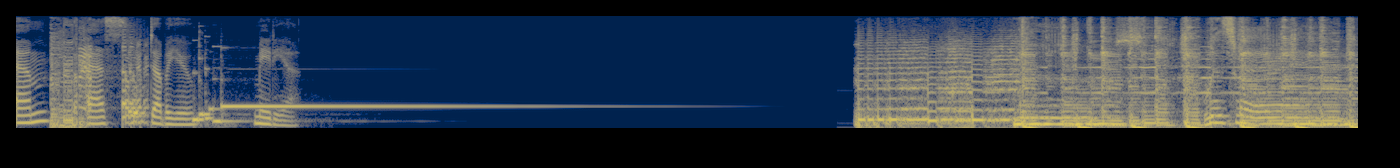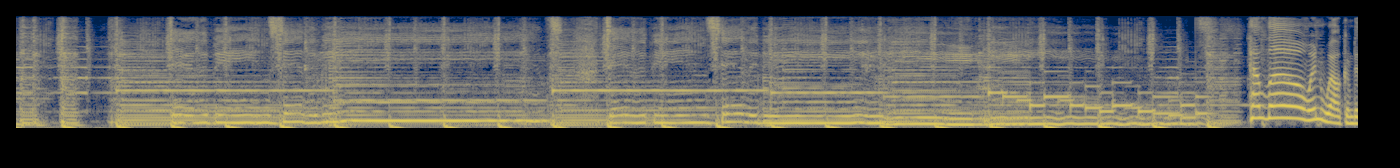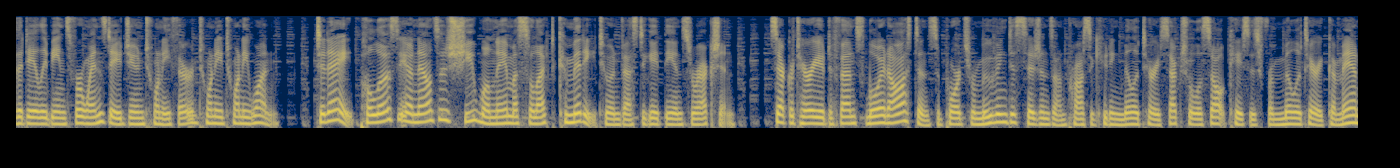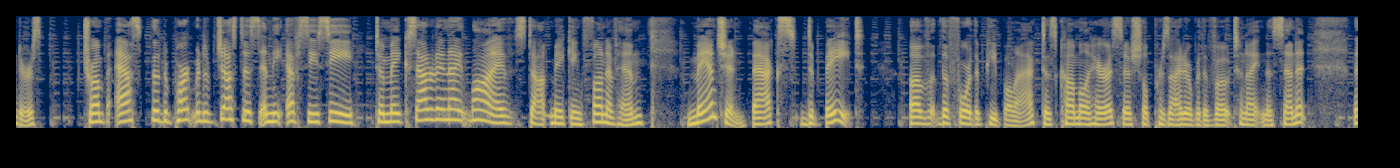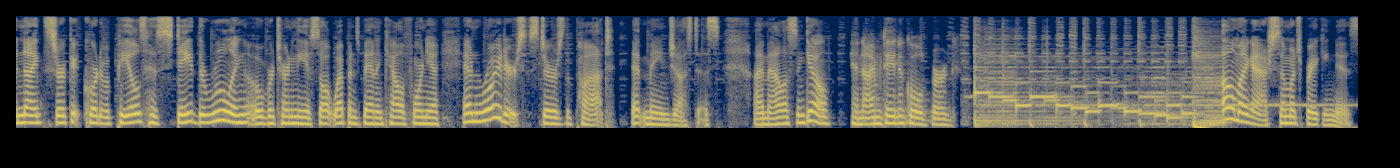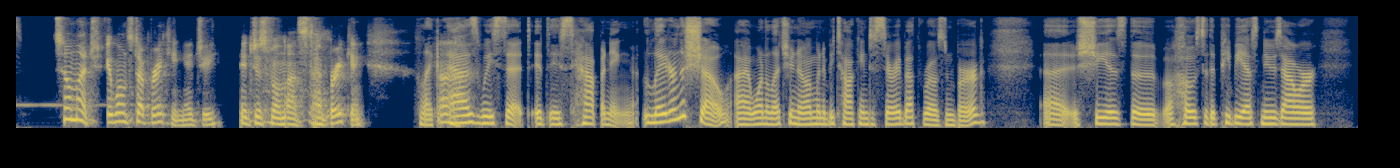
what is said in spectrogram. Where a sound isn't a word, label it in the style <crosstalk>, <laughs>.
MSW Media. With swearing. Hello and welcome to the Daily Beans for Wednesday, June 23rd, 2021. Today, Pelosi announces she will name a select committee to investigate the insurrection. Secretary of Defense Lloyd Austin supports removing decisions on prosecuting military sexual assault cases from military commanders. Trump asked the Department of Justice and the FCC to make Saturday Night Live stop making fun of him. Manchin backs debate of the For the People Act, as Kamala Harris says she'll preside over the vote tonight in the Senate. The Ninth Circuit Court of Appeals has stayed the ruling overturning the assault weapons ban in California, and Reuters stirs the pot at Main Justice. I'm Allison Gill. And I'm Dana Goldberg. Oh my gosh, so much breaking news. So much. It won't stop breaking, AG. It just will not stop breaking. Like Ugh. as we sit, it is happening. Later in the show, I want to let you know I'm going to be talking to Sari Beth Rosenberg. Uh, she is the host of the PBS NewsHour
